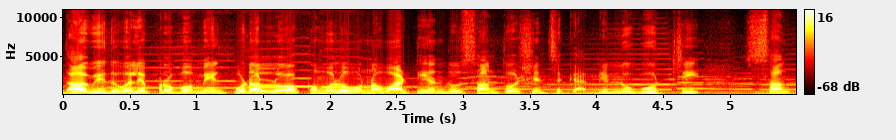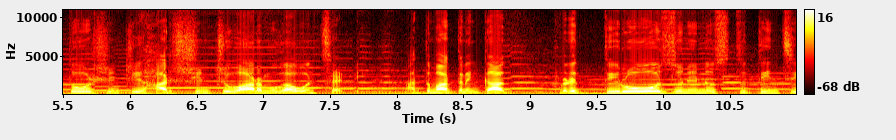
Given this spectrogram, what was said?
దావీదు వలె ప్రభు మేము కూడా లోకములో ఉన్న వాటి యందు సంతోషించక నిన్ను గూర్చి సంతోషించి హర్షించు వారముగా ఉంచండి. అంత మాత్రం కాదు. ప్రతిరోజు నిన్ను స్థుతించి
